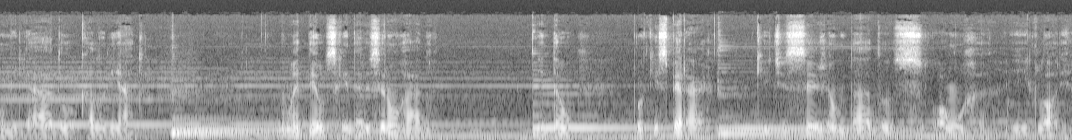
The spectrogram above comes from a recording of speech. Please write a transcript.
humilhado ou caluniado. Não é Deus quem deve ser honrado. Então, por que esperar que te sejam dados honra e glória?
